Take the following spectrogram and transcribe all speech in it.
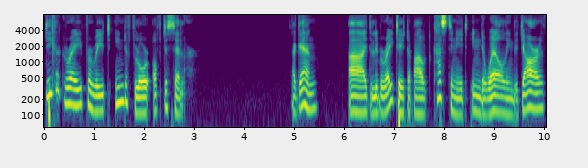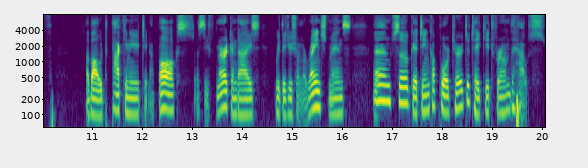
dig a grave for it in the floor of the cellar. Again, I deliberated about casting it in the well in the yard, about packing it in a box, as if merchandise, with the usual arrangements, and so getting a porter to take it from the house.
